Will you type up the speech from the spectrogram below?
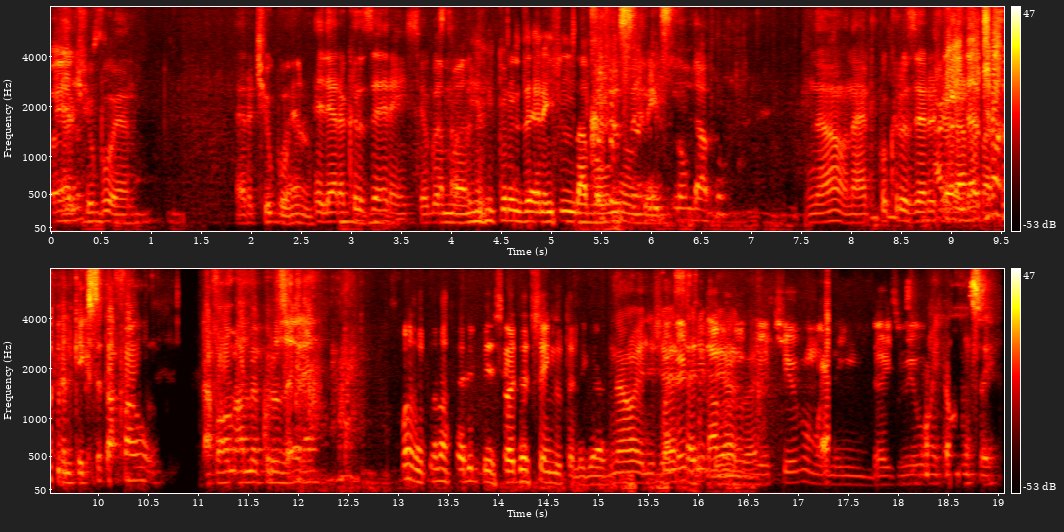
Foi Era o tio Bueno. Era o tio Tio Bueno. Bueno. Ele era cruzeirense, eu Ah, gostava dele. mano, Cruzeirense não dá bom não. Cruzeirense não dá bom. Não, na época o Cruzeiro Ainda jogava bastante. mano. O que, que você tá falando? Tá falando mal do meu Cruzeiro, né? Mano, eu tô na série B, só descendo, tá ligado? Não, ele já Quando é eu série B estudava no agora. Objetivo, mano, em 2000... Bom, então não sei.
